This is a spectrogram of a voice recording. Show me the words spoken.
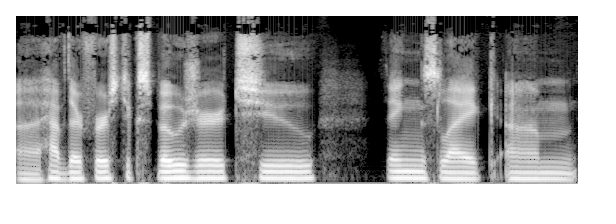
uh, have their first exposure to things like um,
